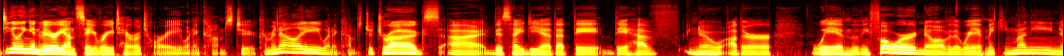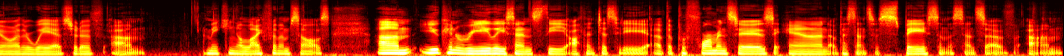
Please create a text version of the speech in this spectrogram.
dealing in very unsavory territory when it comes to criminality, when it comes to drugs. Uh, this idea that they they have no other way of moving forward, no other way of making money, no other way of sort of um, making a life for themselves. Um, you can really sense the authenticity of the performances and of the sense of space and the sense of um,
